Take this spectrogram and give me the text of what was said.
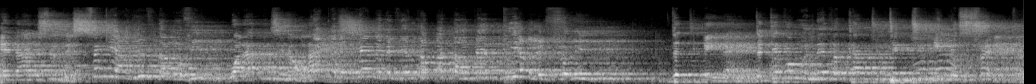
And I understood this. Ce qui arrive dans nos vies, What happens in our lives, ne viendra pas tenter Pierre le solide. the, amen. The devil will never come to tempt you in your strength.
